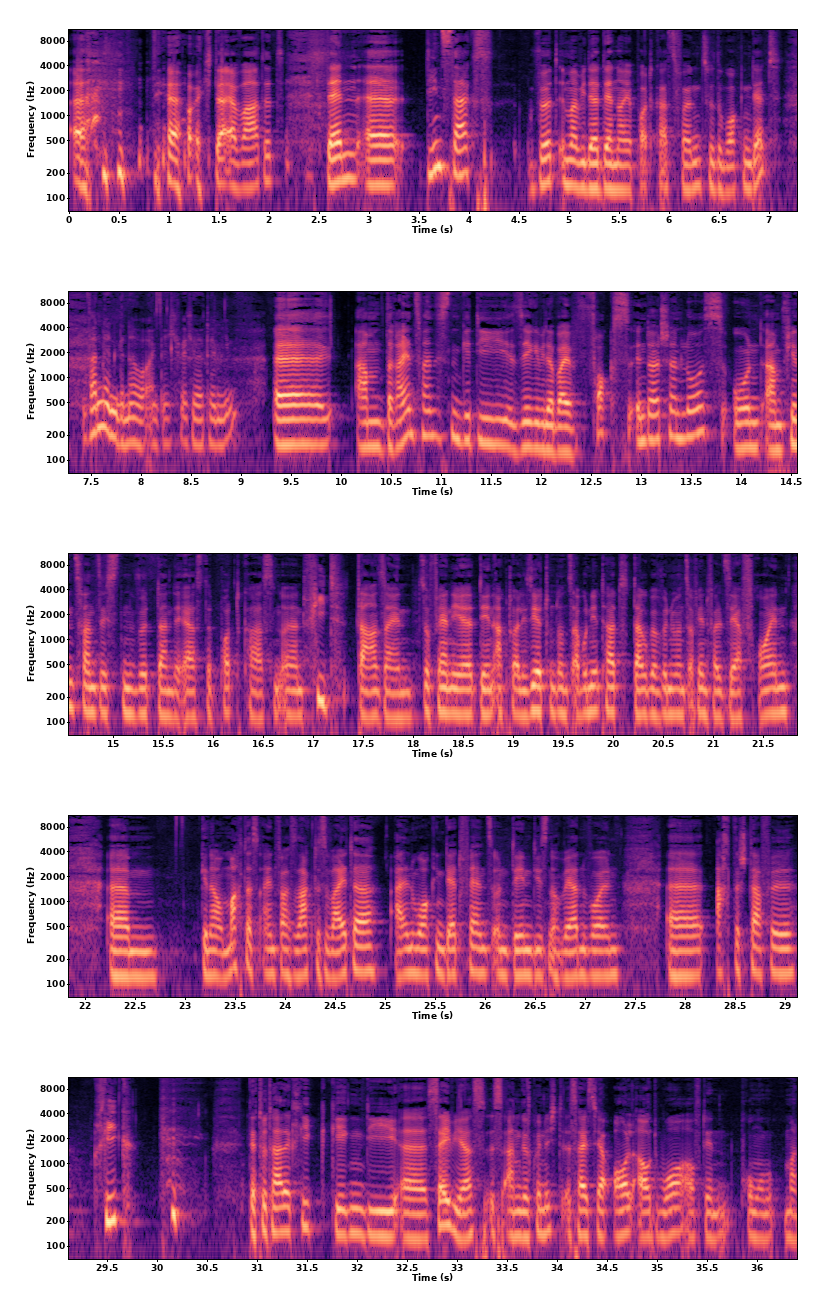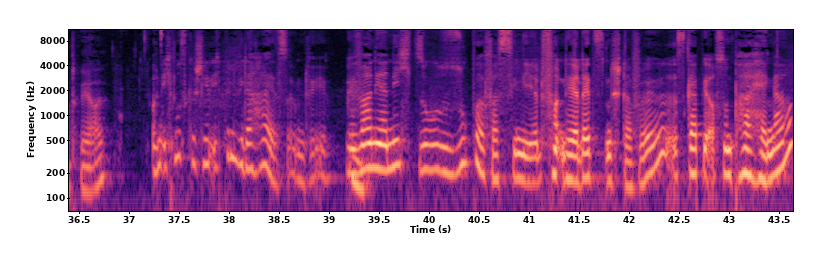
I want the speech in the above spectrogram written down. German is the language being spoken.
äh, der euch da erwartet. Denn äh, dienstags wird immer wieder der neue Podcast folgen zu The Walking Dead. Wann denn genau eigentlich? Welcher Termin? Äh, am 23. geht die Säge wieder bei Fox in Deutschland los und am 24. wird dann der erste Podcast in euren Feed da sein, sofern ihr den aktualisiert und uns abonniert habt. Darüber würden wir uns auf jeden Fall sehr freuen. Ähm, genau, macht das einfach, sagt es weiter allen Walking Dead Fans und denen, die es noch werden wollen. Äh, achte Staffel Krieg Der totale Krieg gegen die äh, Saviors ist angekündigt. Es heißt ja All Out War auf dem Promomaterial. Und ich muss gestehen, ich bin wieder heiß irgendwie. Wir mhm. waren ja nicht so super fasziniert von der letzten Staffel. Es gab ja auch so ein paar Hänger.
